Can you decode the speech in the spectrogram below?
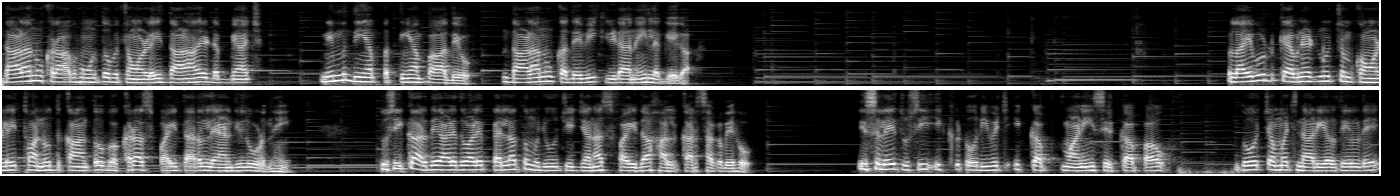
ਦਾਲਾਂ ਨੂੰ ਖਰਾਬ ਹੋਣ ਤੋਂ ਬਚਾਉਣ ਲਈ ਦਾਲਾਂ ਦੇ ਡੱਬਿਆਂ 'ਚ ਨਿੰਮ ਦੀਆਂ ਪੱਤੀਆਂ ਪਾ ਦਿਓ। ਦਾਲਾਂ ਨੂੰ ਕਦੇ ਵੀ ਕੀੜਾ ਨਹੀਂ ਲੱਗੇਗਾ। ਪਲਾਈਵੁੱਡ ਕੈਬਨਿਟ ਨੂੰ ਚਮਕਾਉਣ ਲਈ ਤੁਹਾਨੂੰ ਦੁਕਾਨ ਤੋਂ ਵੱਖਰਾ ਸਫ਼ਾਈ ਤਰਲ ਲੈਣ ਦੀ ਲੋੜ ਨਹੀਂ। ਤੁਸੀਂ ਘਰ ਦੇ ਆਲੇ ਦੁਆਲੇ ਪਹਿਲਾਂ ਤੋਂ ਮੌਜੂਦ ਚੀਜ਼ਾਂ ਨਾਲ ਸਫ਼ਾਈ ਦਾ ਹੱਲ ਕਰ ਸਕਦੇ ਹੋ। ਇਸ ਲਈ ਤੁਸੀਂ ਇੱਕ ਕਟੋਰੀ ਵਿੱਚ ਇੱਕ ਕੱਪ ਪਾਣੀ, ਸਿਰਕਾ ਪਾਓ 2 ਚਮਚ ਨਾਰੀਅਲ ਤੇਲ ਦੇ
